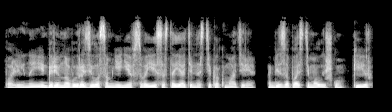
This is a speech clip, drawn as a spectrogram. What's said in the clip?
Полина Игоревна выразила сомнение в своей состоятельности как матери. Обезопасьте малышку. Кир,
